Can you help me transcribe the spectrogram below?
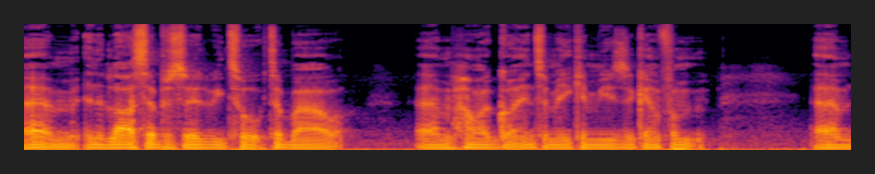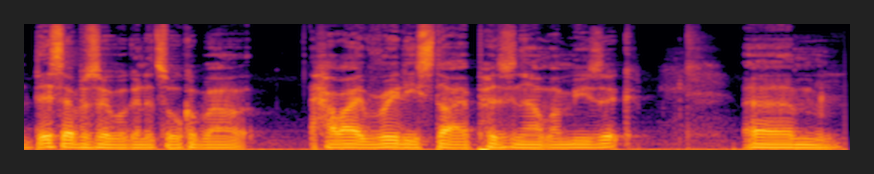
Um, in the last episode, we talked about um, how I got into making music, and from um, this episode, we're going to talk about how I really started putting out my music. Um,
